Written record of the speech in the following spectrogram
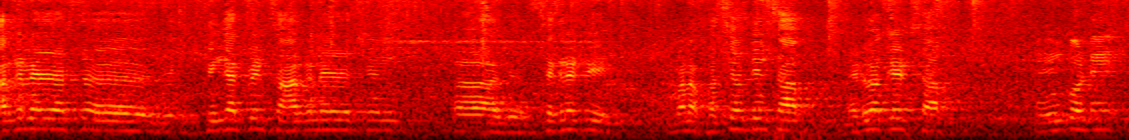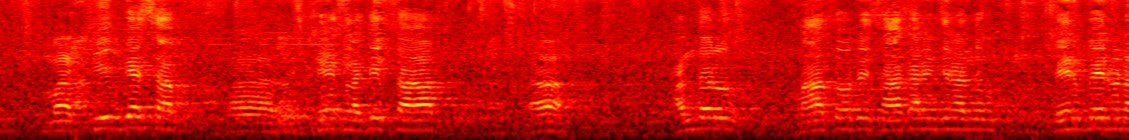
organisers finger prints organisation secretary మన ఫసీద్దీన్ సాబ్ అడ్వకేట్ సాబ్ ఇంకోటి మా చీఫ్ గెస్ట్ సాబ్ షేక్ లతీఫ్ సాహబ్ అందరూ మాతోటి సహకరించినందుకు పేరు పేరున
